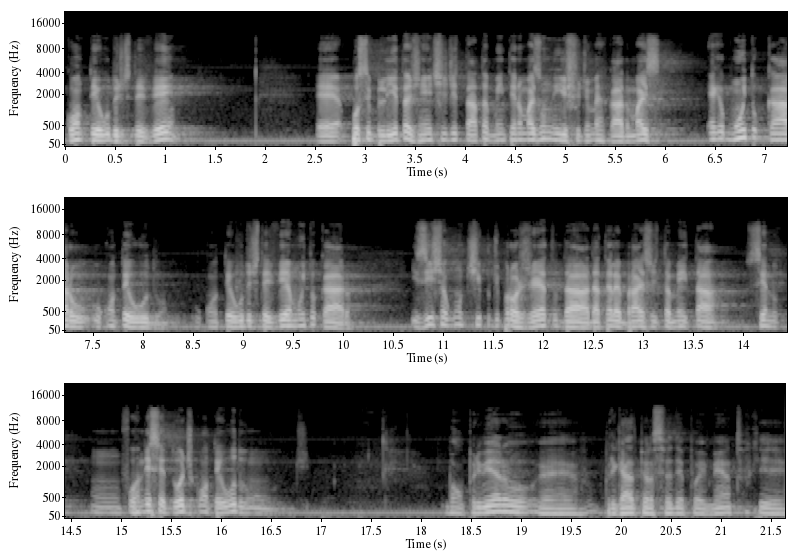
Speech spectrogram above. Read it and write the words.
conteúdo de TV, é, possibilita a gente de estar também tendo mais um nicho de mercado. Mas é muito caro o conteúdo. O conteúdo de TV é muito caro. Existe algum tipo de projeto da, da Telebrás de também estar tá sendo um fornecedor de conteúdo? Um... Bom, primeiro, é, obrigado pelo seu depoimento, que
